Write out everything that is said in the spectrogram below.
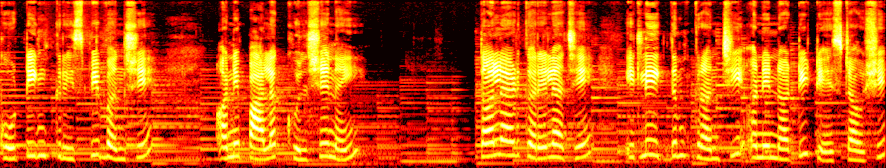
કોટિંગ ક્રિસ્પી બનશે અને પાલક ખુલશે નહીં. તલ એડ કરેલા છે એટલે એકદમ ક્રન્ચી અને નટી ટેસ્ટ આવશે.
